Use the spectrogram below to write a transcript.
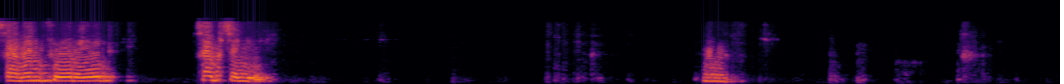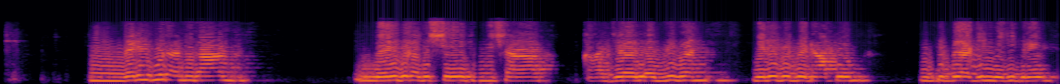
seven four eight सब सही है very good Anurag very good Abhishek Nisha Kajal everyone very good बेटा आप लोग. People are doing very great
